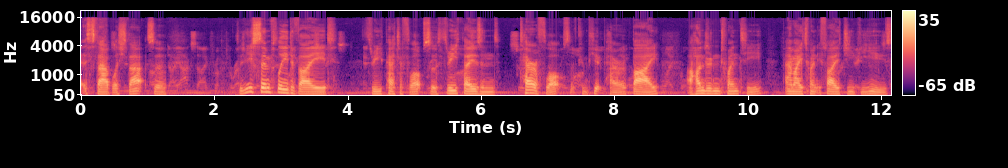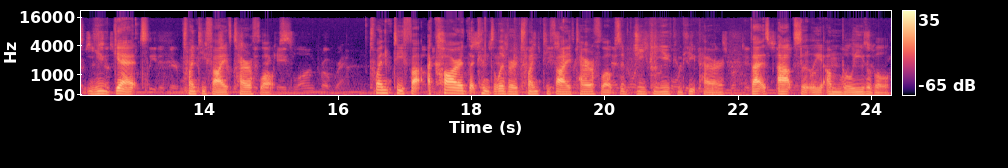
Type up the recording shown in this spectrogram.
established that. So, so you simply divide 3 petaflops, so 3000 teraflops of compute power by 120 MI25 GPUs, you get 25 teraflops. 25, a card that can deliver 25 teraflops of GPU compute power. That is absolutely unbelievable.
